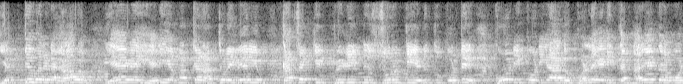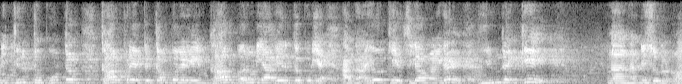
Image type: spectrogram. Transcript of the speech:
எட்டு வருட காலம் ஏழை எளிய மக்கள் அத்துணை பேரையும் கசக்கி பிழிந்து சுருட்டி எடுத்துக்கொண்டு கோடி கோடியாக கொள்ளையடித்த நரேந்திர மோடி திருட்டு கூட்டம் கார்பரேட் கம்பெனிகளின் கால் மறுபடியாக இருக்கக்கூடிய அந்த அயோக்கிய சிகாமணிகள் இன்றைக்கு நான் நன்றி சொல்லணுமா?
